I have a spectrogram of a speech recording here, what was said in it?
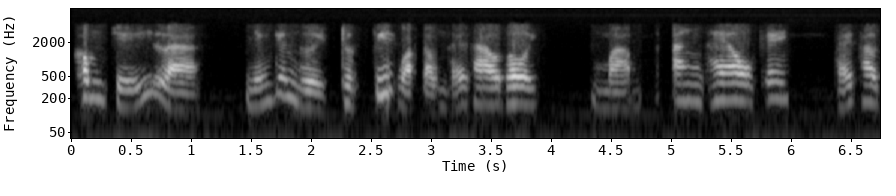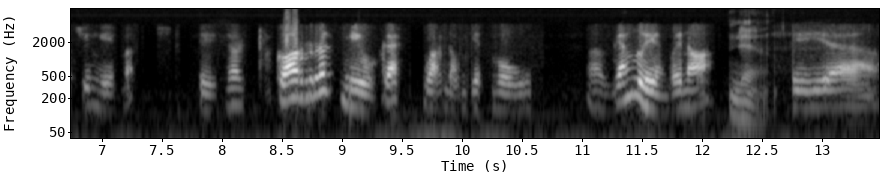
không chỉ là những cái người trực tiếp hoạt động thể thao thôi mà ăn theo cái thể thao chuyên nghiệp đó, thì nó có rất nhiều các hoạt động dịch vụ uh, gắn liền với nó yeah. Dạ. thì uh,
